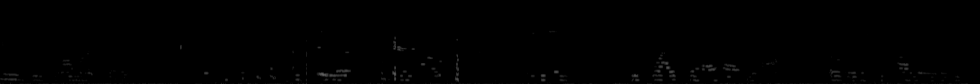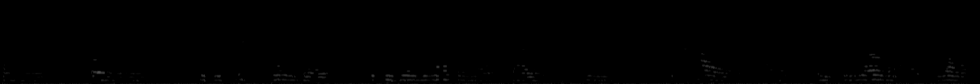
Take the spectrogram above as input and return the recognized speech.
Choose the Walmart place. I say this, and this life that I have now over the Chicago and the December, 2020 because we can't celebrate because there's nothing outside the, the power of Christ. And to know that I love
